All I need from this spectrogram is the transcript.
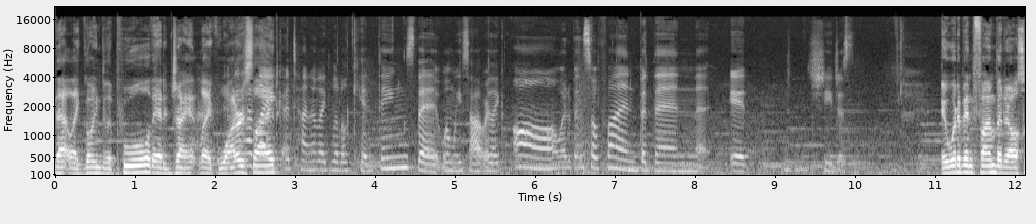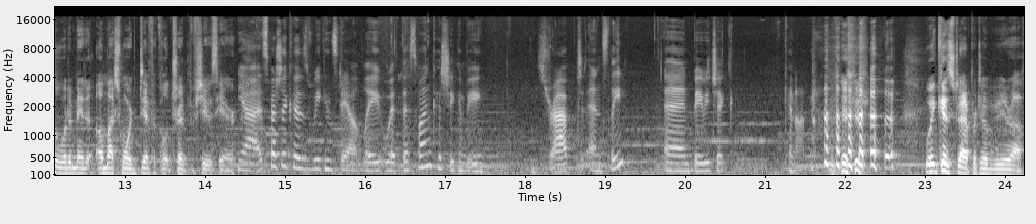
that like going to the pool. They had a giant like water had, slide. Like a ton of like little kid things that when we saw it, we're like, oh, would have been so fun. But then it, she just, It would have been fun, but it also would have made a much more difficult trip if she was here. yeah, especially because we can stay out late with this one because she can be strapped and sleep, and baby chick cannot. We could strap her to it would be rough.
